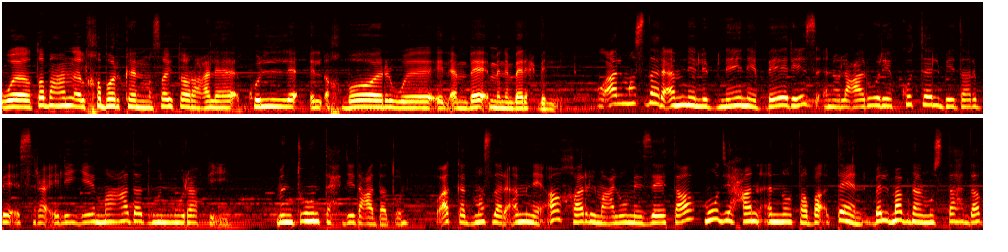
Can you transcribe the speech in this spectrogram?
وطبعا الخبر كان مسيطر على كل الأخبار والأنباء من امبارح بالليل. وقال مصدر أمن لبناني بارز أنه العروري قتل بضربة إسرائيلية مع عدد من مرافقيه من دون تحديد عددهم. وأكد مصدر أمني آخر المعلومة ذاتها موضحا أنه طبقتين بالمبنى المستهدف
